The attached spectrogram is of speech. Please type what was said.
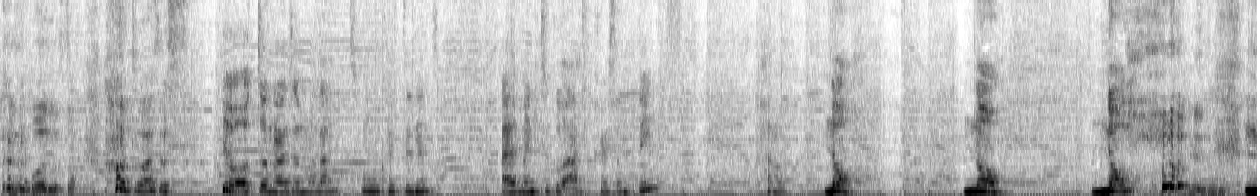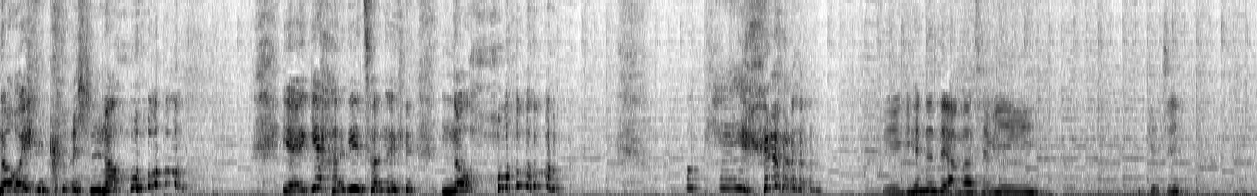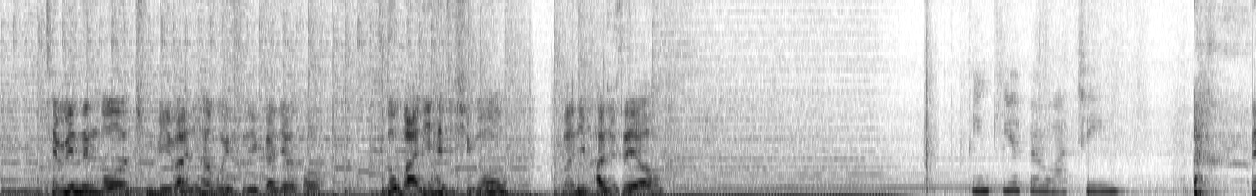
그래서 도와줬어? 어 도와줬어. 어떤 아줌마가 처음 갈 때는 I went to go ask her something. 바로 No. No. No. No English No. 얘기하기 전에 그 No. 오케이 그 얘기했는데 아마 재미 있겠지? 재밌는 거 준비 많이 하고 있으니까요. 더 구독 많이 해주시고 많이 봐주세요. Thank you for watching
